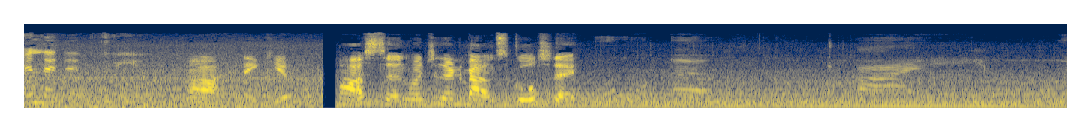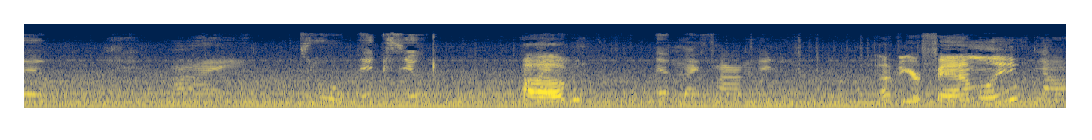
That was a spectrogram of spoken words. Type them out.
And I did it for you. Ah, thank you. Austin, what'd you learn about in school today? of? Of my family. Of your family? La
